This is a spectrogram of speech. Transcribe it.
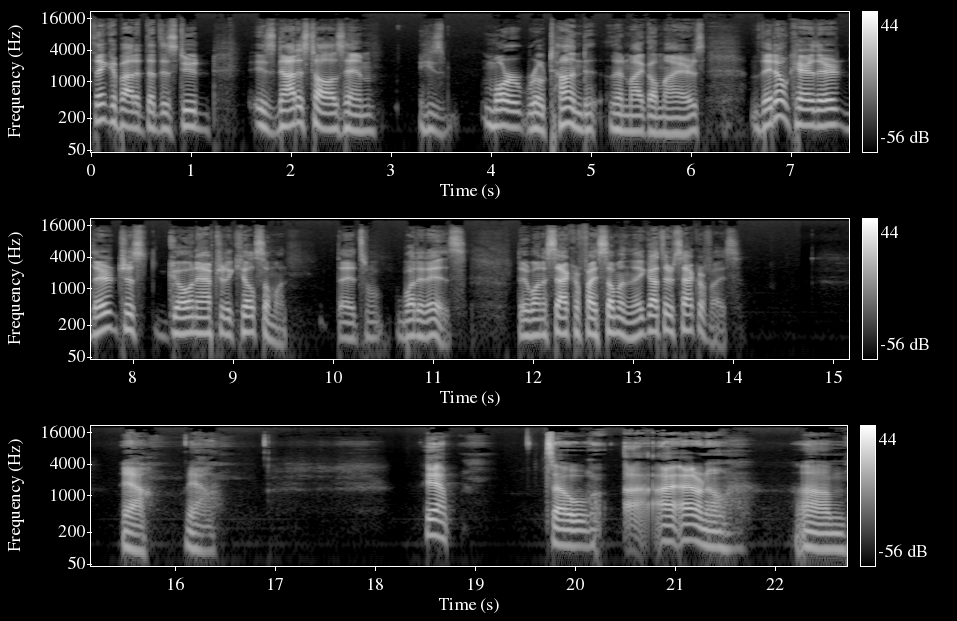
think about it that this dude is not as tall as him. He's more rotund than Michael Myers. They don't care. They're they're just going after to kill someone. That's what it is. They want to sacrifice someone. They got their sacrifice. Yeah, yeah, yeah. So uh, I I don't know. Um,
